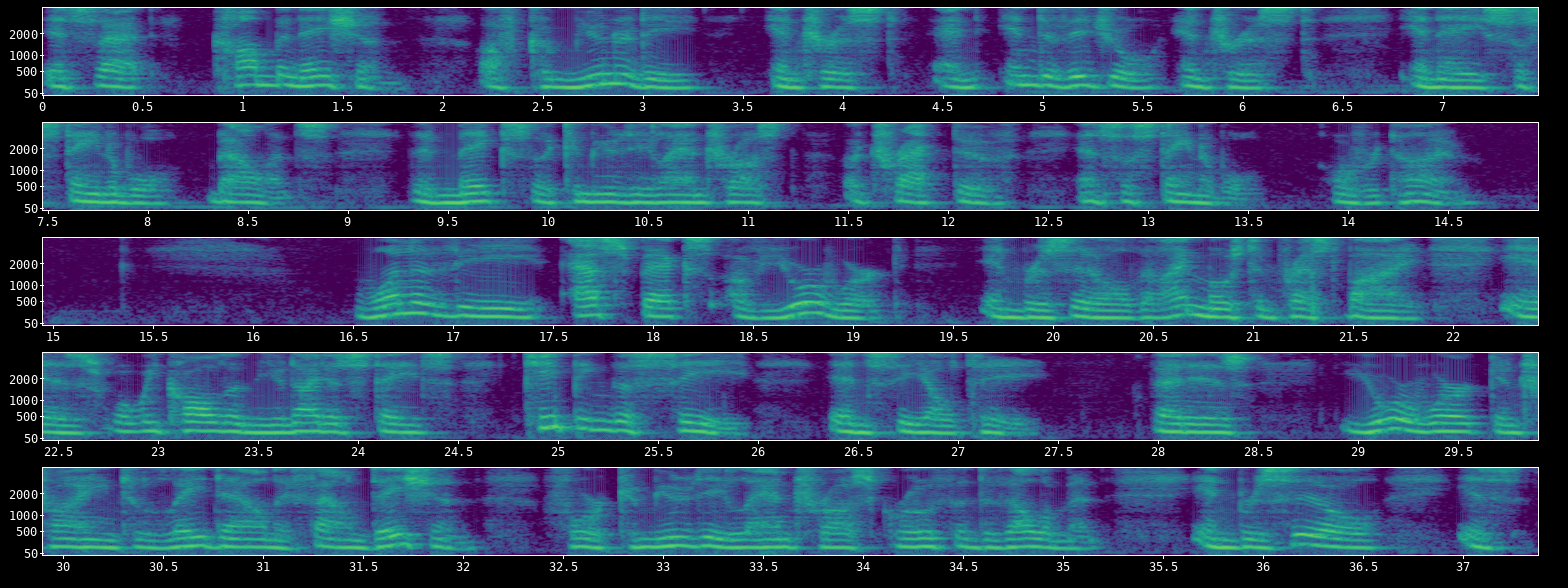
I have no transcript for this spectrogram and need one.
It's that combination of community interest and individual interest in a sustainable balance that makes the community land trust attractive and sustainable over time. One of the aspects of your work in Brazil that I'm most impressed by is what we call in the United States keeping the C in CLT. That is, your work in trying to lay down a foundation for community land trust growth and development in Brazil is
